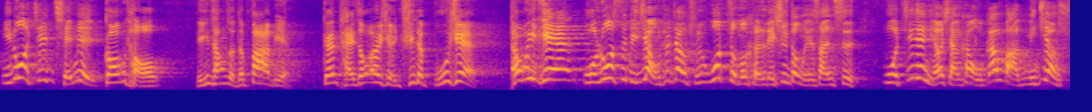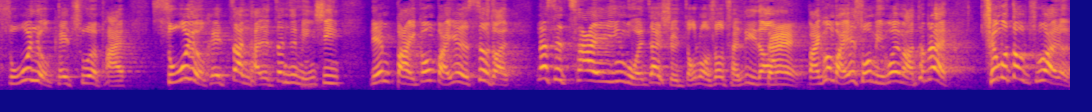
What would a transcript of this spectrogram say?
你如果今天前面公投林长佐的罢免跟台中二选区的补选同一天，我如果是民进党，我就这样处理，我怎么可能连续动员三次？我今天你要想看，我刚把民进党所有可以出的牌，所有可以站台的政治明星，连百工百业的社团，那是蔡英文在选总统的时候成立的哦。对，百工百业说明会嘛，对不对？全部都出来了。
